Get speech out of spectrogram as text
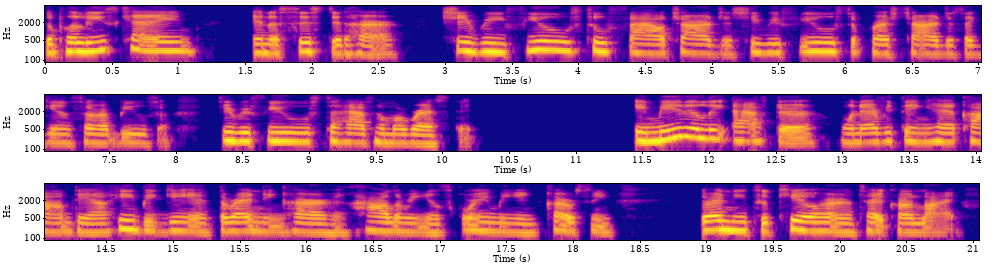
The police came and assisted her. She refused to file charges. She refused to press charges against her abuser. She refused to have him arrested. Immediately after, when everything had calmed down, he began threatening her and hollering and screaming and cursing, threatening to kill her and take her life.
